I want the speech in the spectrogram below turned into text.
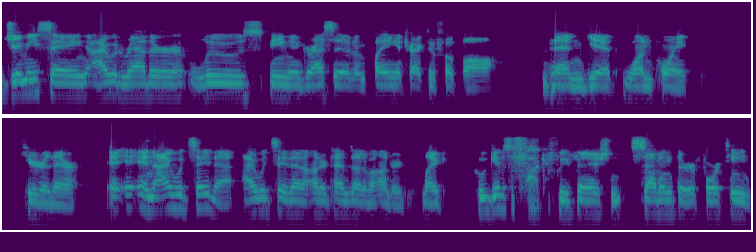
Jimmy saying I would rather lose being aggressive and playing attractive football than get one point here or there. And, and I would say that. I would say that 100 times out of 100. Like, who gives a fuck if we finish seventh or 14th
